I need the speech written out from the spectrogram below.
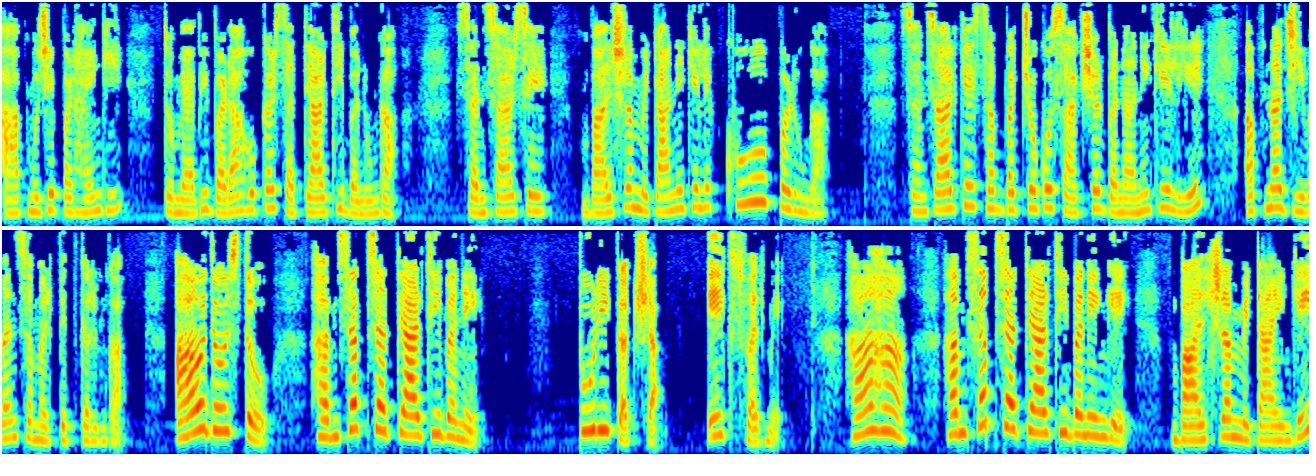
आप मुझे पढ़ाएँगी तो मैं भी बड़ा होकर सत्यार्थी बनूँगा। संसार से बाल श्रम मिटाने के लिए खूब पढ़ूँगा। संसार के सब बच्चों को साक्षर बनाने के लिए अपना जीवन समर्पित करूँगा। आओ दोस्तों, हम सब सत्यार्थी बने। पूरी कक्षा, एक स्वर में। हाँ हाँ हम सब सत्यार्थी बनेंगे। बाल श्रम मिटाएँगे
